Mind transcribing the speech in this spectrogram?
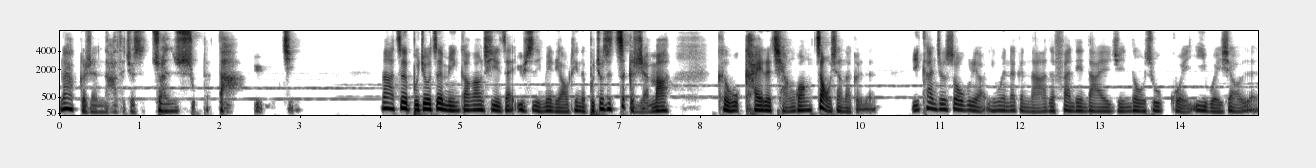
那个人拿的就是专属的大浴巾。那这不就证明刚刚其实在浴室里面聊天的不就是这个人吗？客户开了强光照向那个人，一看就受不了，因为那个拿着饭店大浴巾露出诡异微笑的人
